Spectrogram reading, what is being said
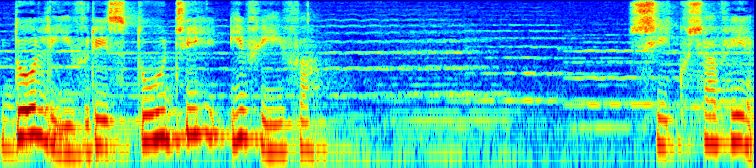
do livro Estude e Viva. Chico Xavier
